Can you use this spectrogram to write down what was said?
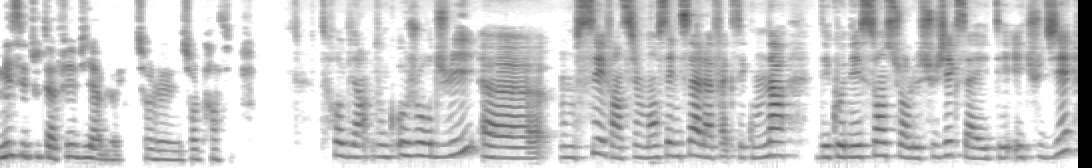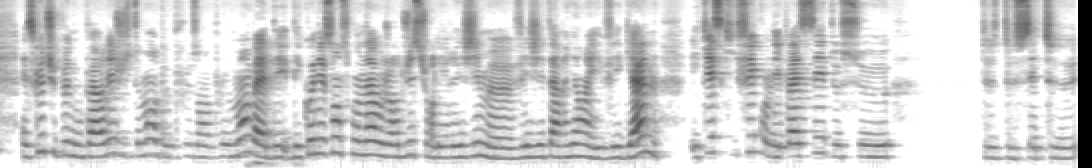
mais c'est tout à fait viable sur, le, sur le principe. Trop bien. Donc aujourd'hui, euh, on sait, enfin si on enseigne ça à la fac, c'est qu'on a des connaissances sur le sujet, que ça a été étudié. Est-ce que tu peux nous parler justement un peu plus amplement bah, des, connaissances qu'on a aujourd'hui sur les régimes euh, végétariens et véganes? Et qu'est-ce qui fait qu'on est passé de ce, de, cette euh,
